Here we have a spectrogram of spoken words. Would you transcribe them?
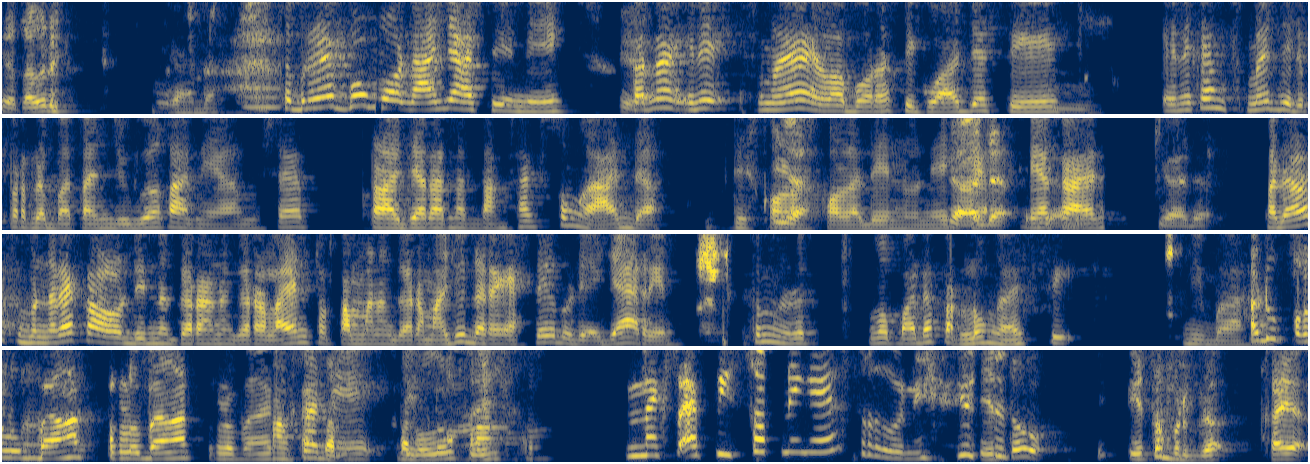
nggak tahu deh. Ada. Sebenarnya gue mau nanya sih ini, ya. karena ini sebenarnya elaborasi gue aja sih. Hmm. Ini kan sebenarnya jadi perdebatan juga kan ya, misalnya pelajaran tentang seks tuh nggak ada di sekolah-sekolah di Indonesia, gak ada, ya gak kan? Ada, gak ada. Padahal sebenarnya kalau di negara-negara lain, terutama negara maju dari SD udah diajarin. Itu menurut lo pada perlu nggak sih dibahas? Aduh perlu banget, perlu banget, perlu banget. Maksudnya di, perlu di sih next episode nih kayak seru nih. itu itu berda kayak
